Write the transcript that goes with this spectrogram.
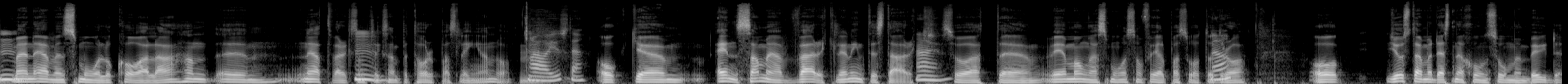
Mm. men även små lokala hand, eh, nätverk som Mm. till exempel Torpaslingan då. Ja, just det. Och eh, ensam är verkligen inte stark. Nej. Så att eh, vi är många små som får hjälpas åt att Ja. dra. Och just det här med Destination Sommenbygd, eh,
